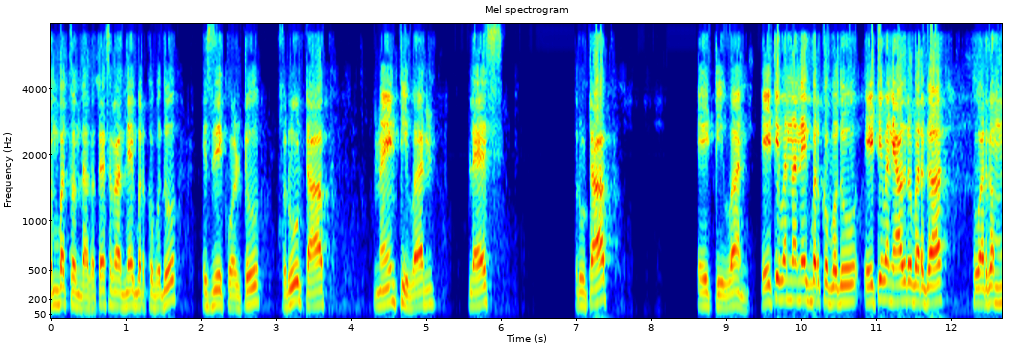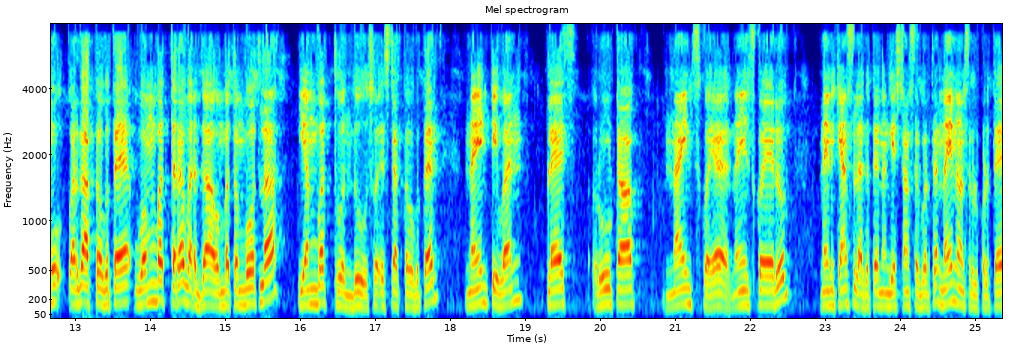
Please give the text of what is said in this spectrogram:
ಎಂಬತ್ತೊಂದಾಗುತ್ತೆ ಸೊ ನಾನು ಹೇಗೆ ಬರ್ಕೋಬಹುದು is equal to root of ninety one plus root of eighty one eighty one ನಾನು ಹೇಗೆ ಬರ್ಕೋಬಹುದು ಏಯ್ಟಿ ಒನ್ ಯಾವ್ದ್ರ ವರ್ಗ? ವರ್ಗ ಮೂ, ವರ್ಗ ಆಗ್ತಾ ಹೋಗುತ್ತೆ. ಒಂಬತ್ತರ ವರ್ಗ. ಒಂಬತ್ತೊಂಬತ್ತಲ ಎಂಬತ್ತೊಂದು. ಸೊ ಎಷ್ಟಾಗ್ತಾ ಹೋಗುತ್ತೆ? Ninety one plus root of nine square nine square nine cancel ಆಗುತ್ತೆ, ನಂಗೆ ಎಷ್ಟು ಆನ್ಸರ್ ಬರುತ್ತೆ? ನೈನ್ ಆನ್ಸರ್ ಉಳ್ಕೊಳುತ್ತೆ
